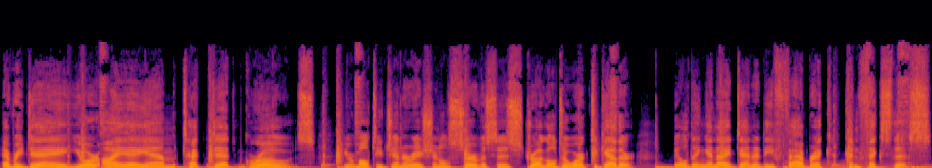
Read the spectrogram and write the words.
Every day, your IAM tech debt grows. Your multi generational services struggle to work together. Building an identity fabric can fix this.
